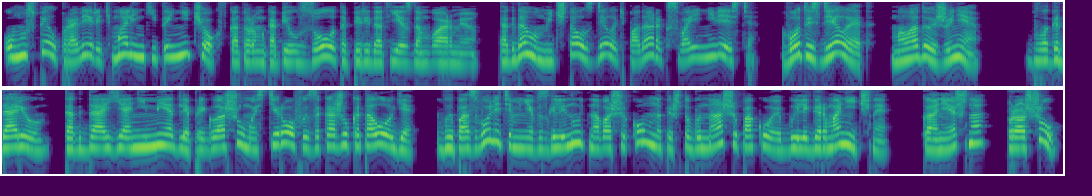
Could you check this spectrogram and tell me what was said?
Он успел проверить маленький тайничок, в котором копил золото перед отъездом в армию. Тогда он мечтал сделать подарок своей невесте. Вот и сделает, молодой жене. Благодарю. Тогда я немедля приглашу мастеров и закажу каталоги. Вы позволите мне взглянуть на ваши комнаты, чтобы наши покои были гармоничны? Конечно, прошу.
